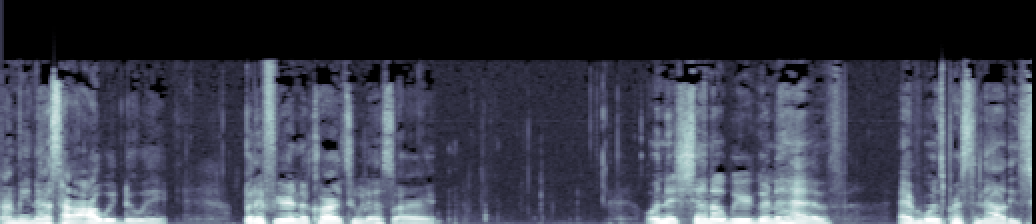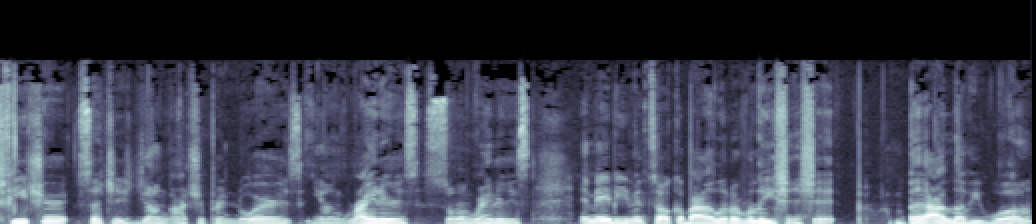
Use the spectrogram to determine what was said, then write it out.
I mean, that's how I would do it. But if you're in the car too, that's alright. On this channel, we are going to have everyone's personalities featured, such as young entrepreneurs, young writers, songwriters, and maybe even talk about a little relationship. But I love you all.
